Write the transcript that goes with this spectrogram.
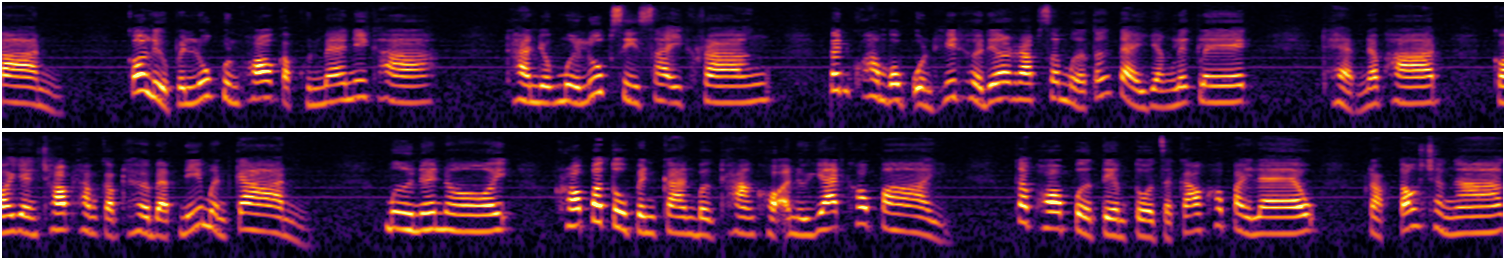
กัน ก็หลิวเป็นลูกคุณพ่อกับคุณแม่นี่คะทานยกมือลูบศีรษะอีกครั้ง เป็นความอบอุ่นที่เธอได้รับเสมอตั้งแต่ยังเล็กๆ แถมนภัส ก็ยังชอบทำกับเธอแบบนี้เหมือนกัน มือน้อยๆเคาะประตูเป็นการเบิกทางขออนุญาตเข้าไป แต่พอเปิดเตรียมตัวจะก้าวเข้าไปแล้ว กลับต้องชะงัก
